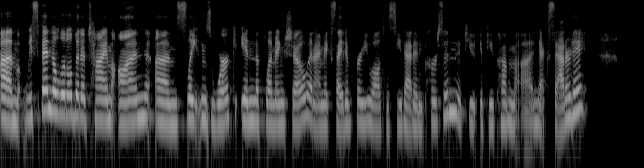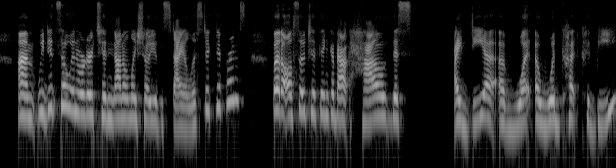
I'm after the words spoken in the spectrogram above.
Um, we spend a little bit of time on um, Slayton's work in the Fleming show, and I'm excited for you all to see that in person if you if you come uh, next Saturday. Um, we did so in order to not only show you the stylistic difference, but also to think about how this idea of what a woodcut could be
